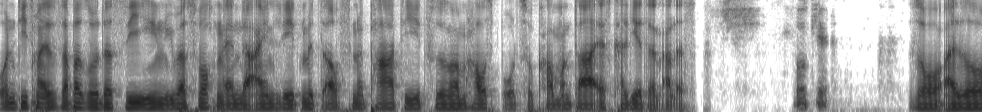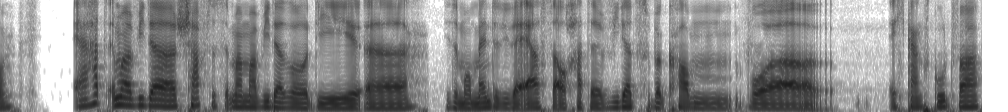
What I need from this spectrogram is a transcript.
Und diesmal ist es aber so, dass sie ihn übers Wochenende einlädt, mit auf eine Party zu so einem Hausboot zu kommen. Und da eskaliert dann alles. Okay. So, also er hat immer wieder, schafft es immer mal wieder so die, äh, diese Momente, die der erste auch hatte, wiederzubekommen, wo er echt ganz gut war.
